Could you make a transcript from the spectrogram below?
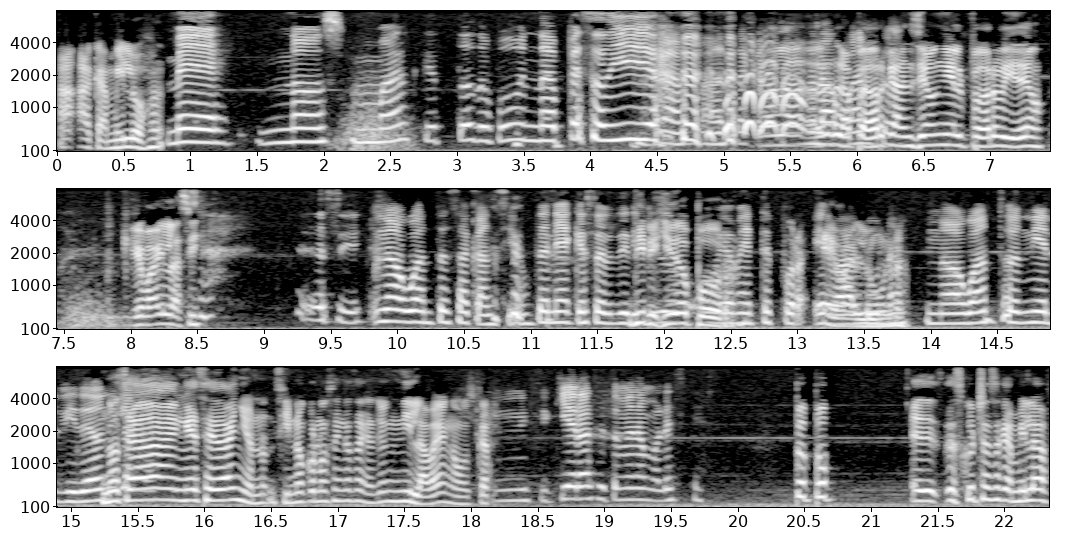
Ah. a, a Camilo. Menos mal que todo fue una pesadilla. Nada más acá, La, no la peor canción y el peor video. Que baila así. Sí. No aguanto esa canción. Tenía que ser dirigido, Dirigido por obviamente por Eva, Eva Luna. Luna. No aguanto ni el video No ni, se la- hagan ese daño. ¿no? Si no conocen esa canción, ni la vayan a buscar. ni siquiera se tomen la molestia. Pop, pop. Eh, escuchas a Camila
